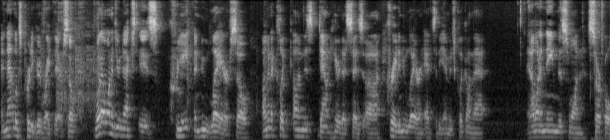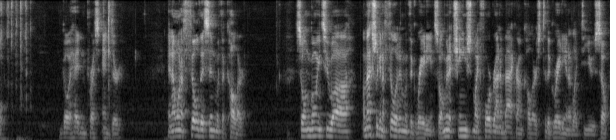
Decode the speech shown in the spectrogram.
And that looks pretty good right there. So what I want to do next is create a new layer. So I'm going to click on this down here that says uh, create a new layer and add it to the image. Click on that. And I want to name this one circle. Go ahead and press enter and I want to fill this in with a color. So I'm going to, uh, I'm actually going to fill it in with a gradient. So I'm going to change my foreground and background colors to the gradient I'd like to use. So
